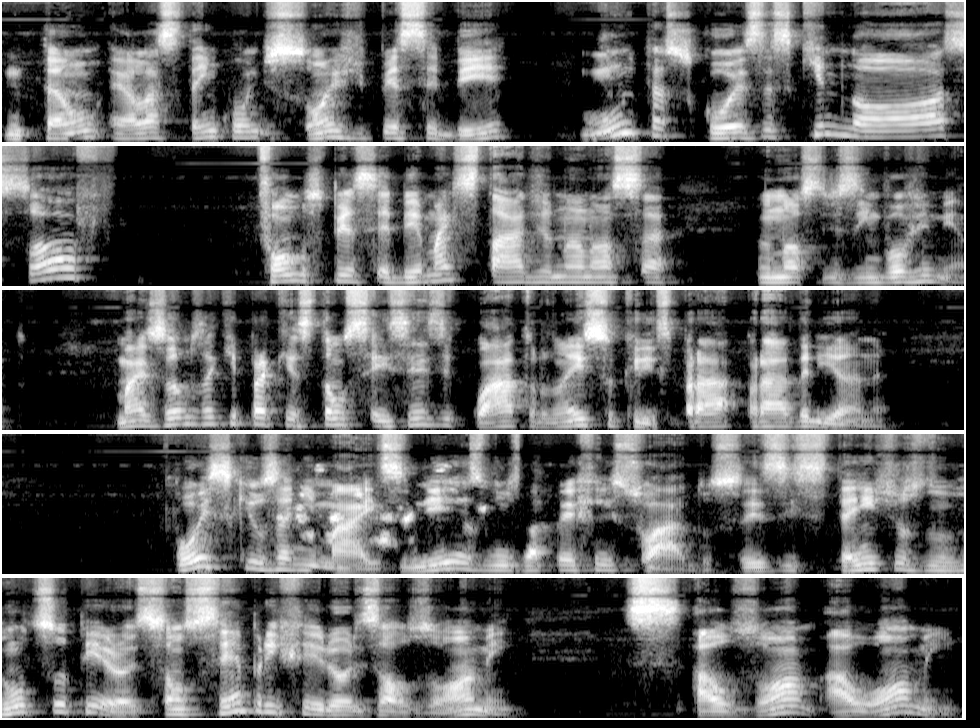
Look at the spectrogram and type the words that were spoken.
Então elas têm condições de perceber muitas coisas que nós só fomos perceber mais tarde na nossa, no nosso desenvolvimento. Mas vamos aqui para a questão 604, não é isso, Cris? Para a Adriana. Pois que os animais, mesmo os aperfeiçoados, existentes nos mundos superiores, são sempre inferiores aos homens, aos hom ao homem,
